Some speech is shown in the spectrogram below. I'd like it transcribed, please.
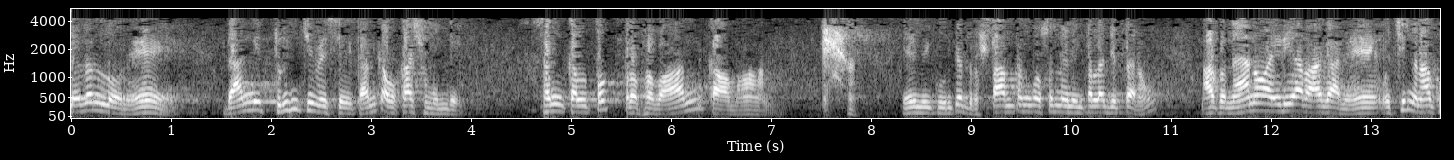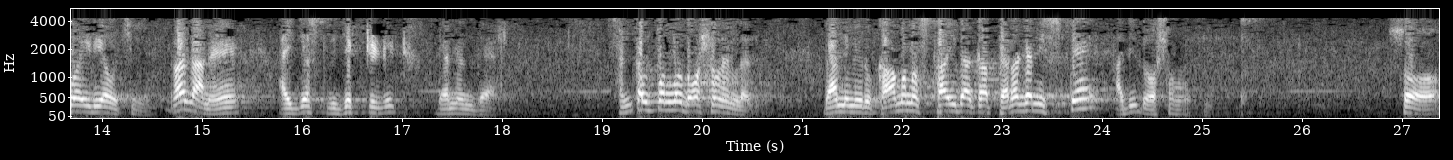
లెవెల్లోనే దాన్ని త్రుంచి వేసేయటానికి అవకాశం ఉంది. సంకల్ప ప్రభవాన్ కామాన్. నేను మీకు ఊరికే దృష్టాంతం కోసం నేను ఇంతలా చెప్పాను. నాకు నానో ఐడియా రాగానే వచ్చింది నాకు ఐడియా వచ్చింది. రాగానే I just rejected it then and there సంకల్పంలో దోషం ఏం లేదు. దాన్ని మీరు కామన స్థాయి దాకా పెరగనిస్తే అది దోషం అవుతుంది సో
